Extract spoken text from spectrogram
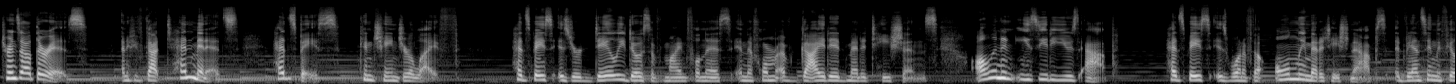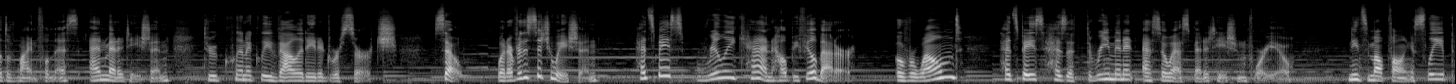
Turns out there is. And if you've got 10 minutes, Headspace can change your life. Headspace is your daily dose of mindfulness in the form of guided meditations, all in an easy to use app. Headspace is one of the only meditation apps advancing the field of mindfulness and meditation through clinically validated research. So, whatever the situation, Headspace really can help you feel better. Overwhelmed? Headspace has a three minute SOS meditation for you. Need some help falling asleep?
